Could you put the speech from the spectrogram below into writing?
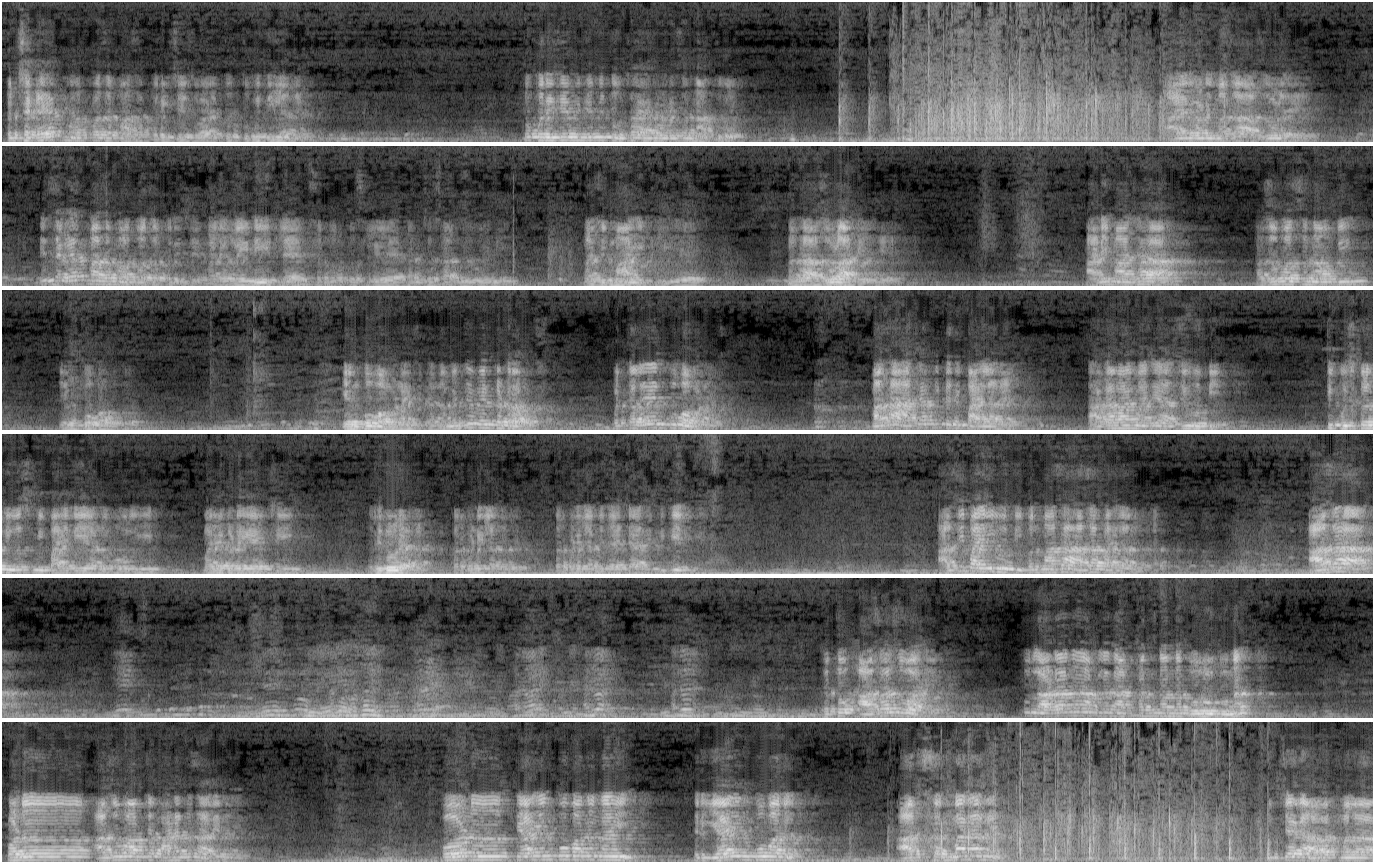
पण सगळ्यात महत्त्वाचा माझा परिचय जो आहे तो तुम्ही दिला नाही. तो परिचय म्हणजे मी तुमचा आयरवाडीचा नातू आहे. आयरवाडी माझा आजोळ आहे. हे सगळ्यात माझा महत्त्वाचा परिचय. माझ्या वहिनी इथल्या आहेत समोर बसलेल्या आहेत आमच्या साधू वहिनी. माझी मा इथली आहे. माझा आजोळ आहे आणि माझ्या आजोबाचं नाव मी यंकोबा होत यंकोबा म्हणायचं त्यांना. म्हणजे व्यंकटराव पण त्याला यंकोबा म्हणायचं माझा आजा मी कधी पाहिला नाही. भागामाय माझी आजी होती. ती पुष्कळ दिवस मी पाहिली अनुभवली. माझ्याकडे यायची रिधोऱ्याला परभणीला नव्हे परभणीला मी जायच्या आधी ती गेली. आजी पाहिली होती पण माझा आजा पाहिला नव्हता. आजा तर तो आजा जो आहे तो लाडानं आपल्या नाटकांना बोलवतो ना? पण आजोबा आमच्या पाण्यातच आले नाही पण त्या यंकोबानं नाही तर या यंकोबानं आज सन्मानाने तुमच्या गावात मला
